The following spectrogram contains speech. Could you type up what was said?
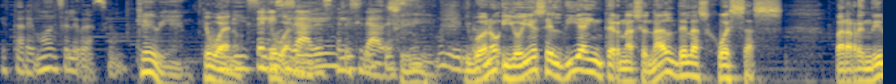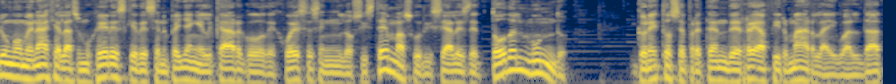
estaremos en celebración. Qué bien, qué bueno. Felicidades, felicidades. Y bueno, y hoy es el Día Internacional de las Juezas para rendir un homenaje a las mujeres que desempeñan el cargo de jueces en los sistemas judiciales de todo el mundo. Y con esto se pretende reafirmar la igualdad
